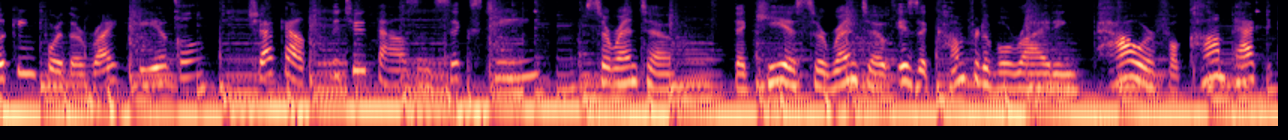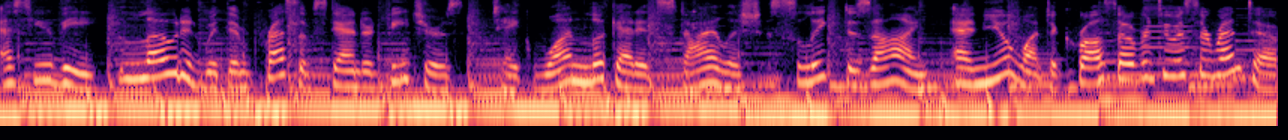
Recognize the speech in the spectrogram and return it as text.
Looking for the right vehicle? Check out the 2016 Sorento. The Kia Sorento is a comfortable riding, powerful compact SUV loaded with impressive standard features. Take one look at its stylish, sleek design and you'll want to cross over to a Sorento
